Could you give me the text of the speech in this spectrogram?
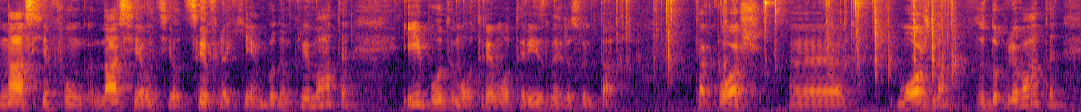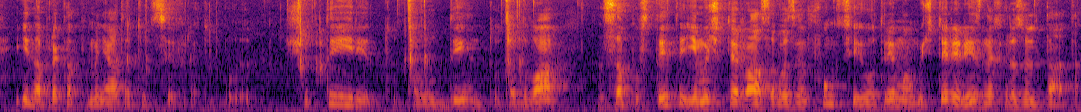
В нас є, функ... нас є оці цифри, які ми будемо приймати, і будемо отримувати різний результат. Також е, можна задублювати і, наприклад, поміняти тут цифри. Тут буде 4, тут 1, тут 2. Запустити, і ми 4 рази веземо функцію і отримаємо 4 різних результата.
